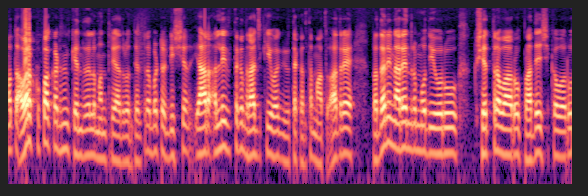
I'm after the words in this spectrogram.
ಮತ್ತು ಅವರ ಕೃಪಾ ಕಟಾಕ್ಷದಿಂದ ಕೇಂದ್ರದಲ್ಲಿ ಮಂತ್ರಿ ಆದರು ಅಂತ ಹೇಳ್ತಾರೆ. ಬಟ್ ಡಿಶನ್ ಯಾರು ಅಲ್ಲಿರ್ತಕ್ಕಂಥ ರಾಜಕೀಯವಾಗಿ ಇರ್ತಕ್ಕಂಥ ಮಾತು. ಆದರೆ ಪ್ರಧಾನಿ ನರೇಂದ್ರ ಮೋದಿಯವರು, ಕ್ಷೇತ್ರವಾರು, ಪ್ರಾದೇಶಿಕವಾರು,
